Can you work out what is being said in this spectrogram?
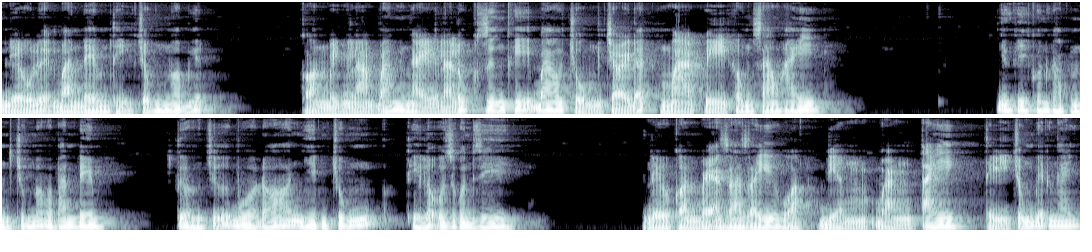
Nếu luyện ban đêm thì chúng nó biết. Còn mình làm ban ngày là lúc dương khí bao trùm trời đất mà quỷ không sao hay. Nhưng khi con gặp chúng nó vào ban đêm, Tưởng chữ bùa đó nhìn chúng thì lộ rồi còn gì? Nếu còn vẽ ra giấy hoặc điểm bằng tay thì chúng biết ngay.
